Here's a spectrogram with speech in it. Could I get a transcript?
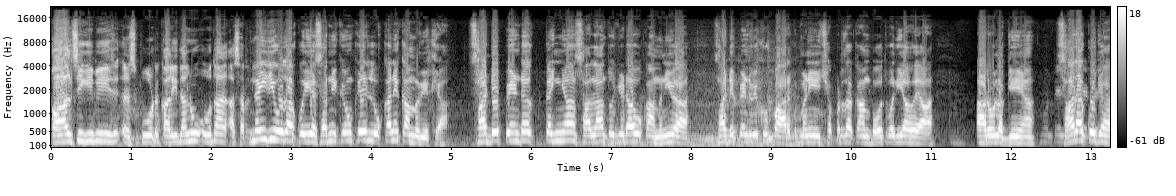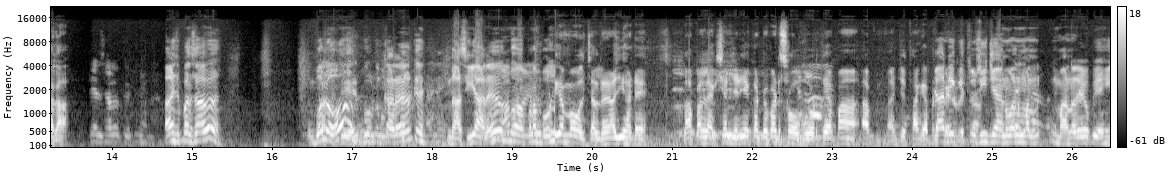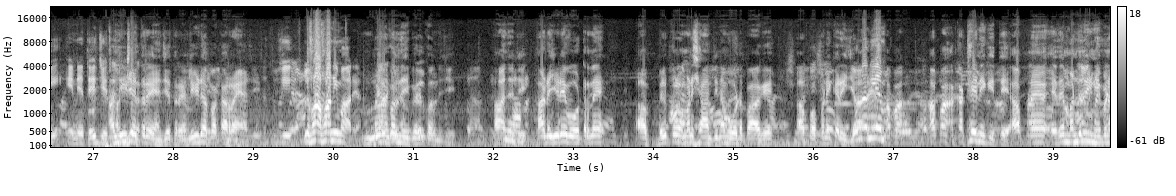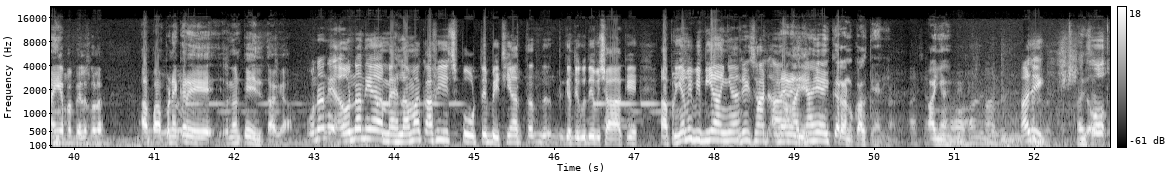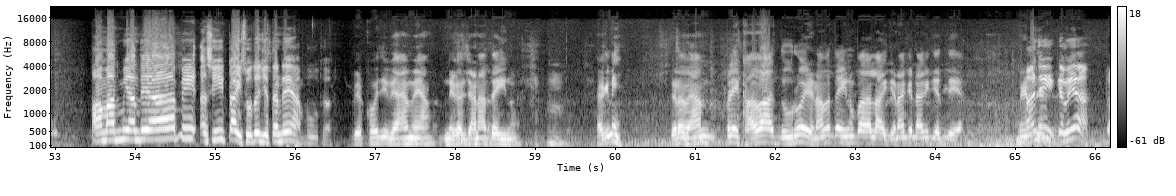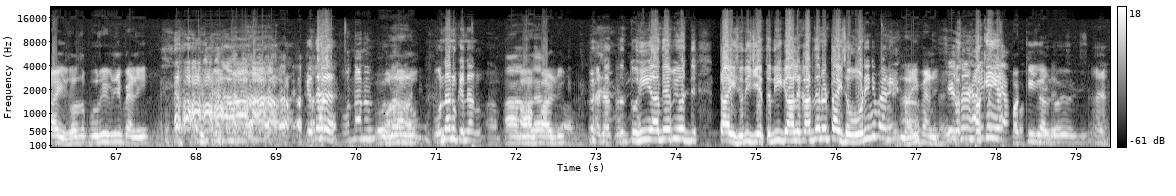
ਕਾਲ ਸੀਗੀ ਵੀ ਸਪੋਰਟ ਅਕਾਲੀ ਦਲ ਨੂੰ ਉਹਦਾ ਅਸਰ ਨਹੀਂ। ਨਹੀਂ ਜੀ ਉਹਦਾ ਕੋਈ ਅਸਰ ਨਹੀਂ ਕਿਉਂਕਿ ਲੋਕਾਂ ਨੇ ਕੰਮ ਵੇਖਿਆ। ਸਾਡੇ ਪਿੰਡ ਕਈਆਂ ਸਾਲਾਂ ਤੋਂ ਜਿਹੜਾ ਉਹ ਕੰਮ ਨਹੀਂ ਹੋਇਆ। ਸਾਡੇ ਪਿੰਡ ਵੇਖੋ ਪਾਰਕ ਬਣੀ ਛੱਪੜ ਦਾ ਕੰਮ ਬਹੁਤ ਵਧੀਆ ਹੋਇਆ। ਆਰਓ ਲੱਗੇ ਆ ਸਾਰਾ ਕੁਝ ਹੈਗਾ। ਹਾਂ ਸਰਪੰਚ ਸਾਹਿਬ ਬੋਲੋ ਕਰ ਕੇ 10000 ਆਪਣਾ ਬੋਲ। ਵਧੀਆ ਮਾਹੌਲ ਚੱਲ ਰਿਹਾ ਜੀ ਸਾਡੇ। ਆਪਾਂ ਇਲੈਕਸ਼ਨ ਜਿਹੜੀ ਹੈ ਘੱਟੋ ਘੱਟ 100 ਵੋਟ ਤੇ ਆਪਾਂ ਆਪ- ਜਿੱਤਾਂਗੇ ਆਪਣੇ ਯਾਨੀ ਕਿ। ਤੁਸੀਂ ਜੈਨੂਅਲ ਮੰਨ ਰਹੇ ਹੋ ਵੀ ਅਸੀਂ ਇੰਨੇ ਤੇ ਜਿੱਤ ਜਿੱਤ ਰਹੇ ਹਾਂ ਜਿੱਤ ਰਹੇ ਹਾਂ। ਲੀਡ ਆਪਾਂ ਕਰ ਰਹੇ ਹਾਂ ਜੀ। ਤੁਸੀਂ ਲਿਫਾਫਾ ਨਹੀਂ ਮਾਰਿਆ। ਬਿਲਕੁਲ ਨਹੀਂ ਬਿਲਕੁਲ ਨਹੀਂ ਜੀ। ਹਾਂਜੀ ਜੀ ਸਾਡੇ ਜਿਹੜੇ ਵੋਟਰ ਨੇ ਆ ਬਿਲਕੁਲ ਅਮਨ ਸ਼ਾਂਤੀ ਨਾਲ ਵੋਟ ਪਾ ਕੇ ਆਪੋ ਆਪਣੇ ਘਰੀ ਜਾ ਉਹਨਾਂ ਰਹੇ ਦੀਆਂ- ਹਾਂ। ਆਪਾਂ ਆਪਾਂ ਇਕੱਠੇ ਨਹੀਂ ਕੀਤੇ। ਆਪਣੇ ਇਹਦੇ ਮੰਡਲੀ ਨਹੀਂ ਬਣਾਈ ਆਪਾਂ ਬਿਲਕੁਲ ਆਪਾਂ ਆਪਣੇ ਘਰੇ ਉਹਨਾਂ ਨੂੰ ਭੇਜ ਦਿੱਤਾ ਗਿਆ। ਉਹਨਾਂ ਨੇ ਉਹਨਾਂ ਦੀਆਂ ਮਹਿਲਾਵਾਂ ਕਾਫੀ ਸਪੋਰਟ ਤੇ ਬੈਠੀਆਂ ਗੱਦੇ ਗੁੱਦੇ ਵਿਛਾ ਕੇ ਆਪਣੀਆਂ ਵੀ ਬੀਬੀਆਂ ਆਈਆਂ? ਨਹੀਂ ਸਾਡ। ਆਈਆਂ ਹੀ ਘਰਾਂ ਨੂੰ ਕਲਤੇ ਆ ਜੀ। ਆਈਆਂ ਸੀ ਹਾਂਜੀ। ਉਹ ਆਮ ਆਦਮੀ ਆਂਦੇ ਆ ਵੀ ਅਸੀਂ 250 ਤੋਂ ਜਿੱਤਣ ਰਹੇ ਆ ਬੂਥ। ਵੇਖੋ ਜੀ ਵਹਿਮ ਆ ਨਿਕਲ ਜਾਣਾ ਤਈ ਨੂੰ। ਹੈ। ਕਿ ਨਹੀਂ? ਜਿਹੜਾ ਵਹਿਮ ਭਲੇਖਾ ਵਾ ਦੂਰ ਹੋ ਜਾਣਾ ਵਾ ਤਈ ਨੂੰ ਪਤਾ ਲੱਗ ਜਾਣਾ ਕਿੰਨਾ ਕਿ ਜਿੱਦੇ ਆ। ਹਾਂਜੀ ਕਿਵੇਂ ਆ? 250 ਤਾਂ ਪੂਰੀ ਵੀ ਨਹੀਂ ਪੈਣੀ। ਕਿੱਧਰ? ਉਹਨਾਂ ਨੂੰ। ਉਹਨਾਂ ਨੂੰ। ਉਹਨਾਂ ਨੂੰ ਕਿਹਨਾਂ ਨੂੰ? ਆਮ ਪਾਰਟੀ। ਅੱਛਾ ਤੇ ਤੁਸੀਂ ਆਂਦੇ ਵੀ ਉਹ 250 ਦੀ ਜਿੱਤ ਦੀ ਗੱਲ ਕਰਦੇ ਨੇ 250 ਵੋਟ ਹੀ ਨਹੀਂ ਪੈਣੀ? ਨਹੀਂ ਪੈਣੀ। ਪੱਕੀ ਆ? ਪੱਕੀ ਗੱਲ ਹੈ।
